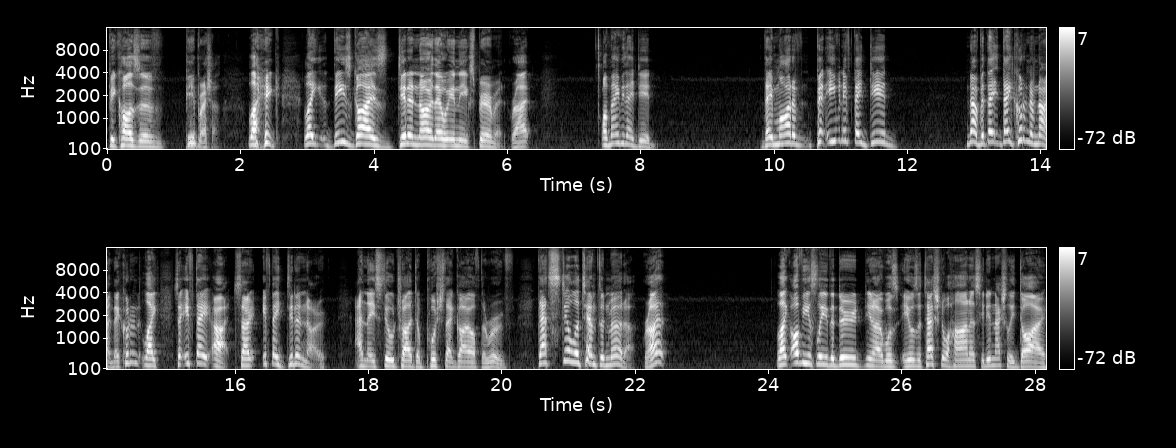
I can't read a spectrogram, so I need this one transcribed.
because of peer pressure? Like like these guys didn't know they were in the experiment right? Or maybe they did. They might have but even if they did no, but they they couldn't have known. They couldn't like so if they all right, so if they didn't know and they still tried to push that guy off the roof, that's still attempted murder, right? Like obviously the dude, you know, was he was attached to a harness, he didn't actually die.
